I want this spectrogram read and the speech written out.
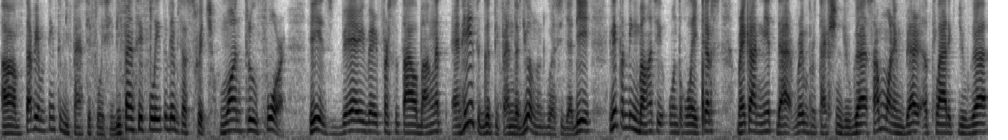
Um, tapi yang penting itu defensively sih. Defensively itu dia bisa switch one through four he is very very versatile banget and he is a good defender juga menurut gue sih. Jadi ini penting banget sih untuk Lakers. Mereka need that rim protection juga. Someone yang very athletic juga.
